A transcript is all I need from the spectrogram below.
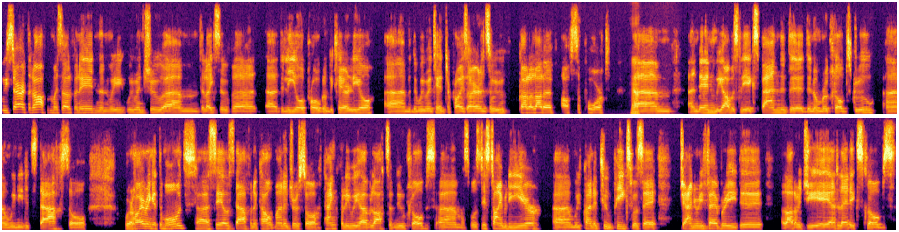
we started off with myself and Aidan, and we, we went through um, the likes of uh, uh, the Leo program, the Clare Leo, um, and then we went to Enterprise Ireland. So we got a lot of, of support yeah. Um, and then we obviously expanded the, the number of clubs grew and we needed staff. So we're hiring at the moment, uh, sales staff and account managers. So thankfully, we have lots of new clubs. Um, I suppose this time of the year, um, we've kind of two peaks. We'll say January, February, the a lot of GAA athletics clubs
